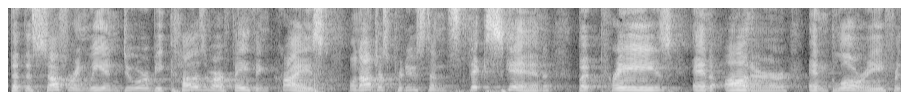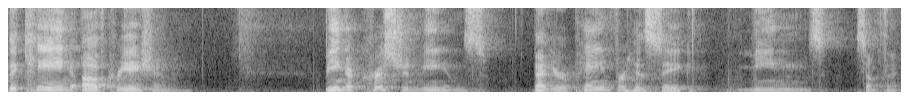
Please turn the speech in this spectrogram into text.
that the suffering we endure because of our faith in Christ will not just produce some thick skin, but praise and honor and glory for the King of creation. Being a Christian means that your pain for his sake means something.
